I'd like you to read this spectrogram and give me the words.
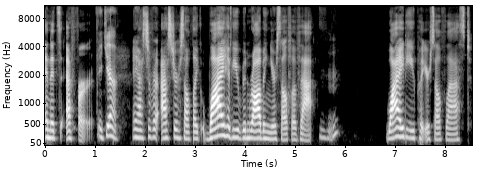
And it's effort. Yeah. And you have to ask yourself, like, why have you been robbing yourself of that? hmm Why do you put yourself last?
